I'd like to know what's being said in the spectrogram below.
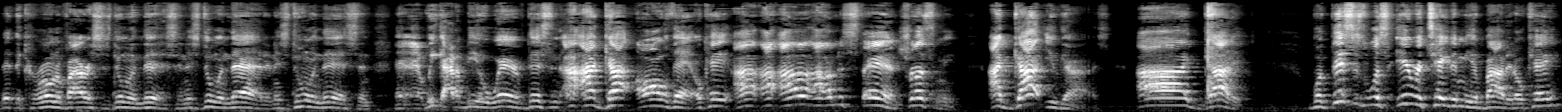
that the coronavirus is doing this and it's doing that and it's doing this and, and, and we got to be aware of this and I, I got all that okay? I, I I understand trust me. I got you guys. I got it. But this is what's irritating me about it okay?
